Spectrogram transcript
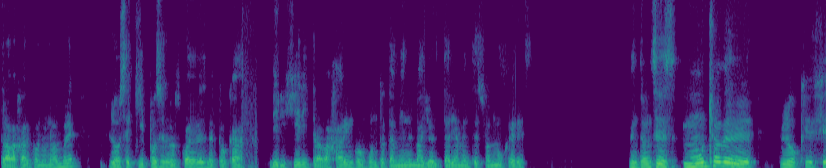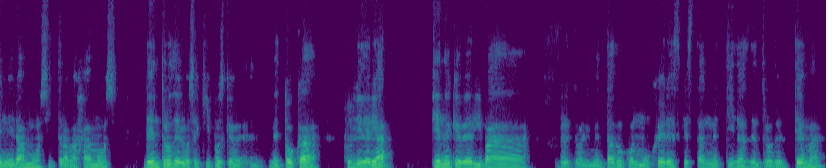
trabajar con un hombre, los equipos en los cuales me toca dirigir y trabajar en conjunto también mayoritariamente son mujeres. Entonces, mucho de lo que generamos y trabajamos dentro de los equipos que me, toca pues, liderar tiene que ver y va retroalimentado con mujeres que están metidas dentro del tema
